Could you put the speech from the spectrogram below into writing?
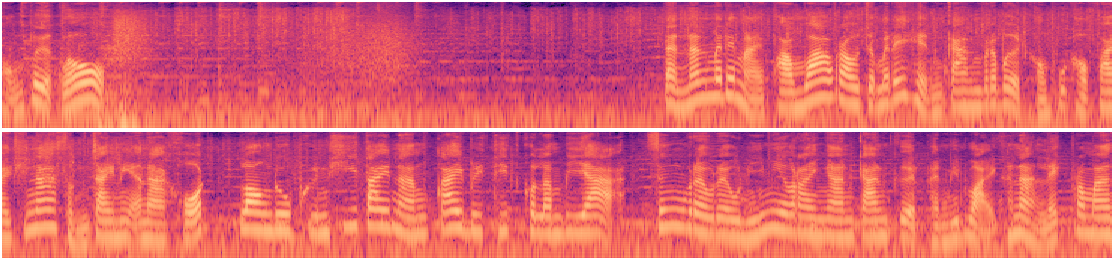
ของเปลือกโลก แต่นั่นไม่ได้หมายความว่าเราจะไม่ได้เห็นการระเบิดของภูเขาไฟที่น่าสนใจในอนาคต ลองดูพื้นที่ใต้น้ำใกล้บริติชโคลัมเบีย ซึ่งเร็วๆนี้มีรายงานการเกิดแผ่นดินไหวขนาดเล็กประมาณ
